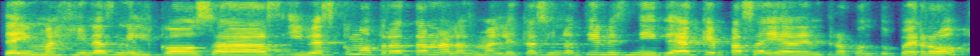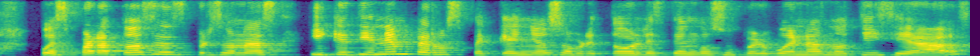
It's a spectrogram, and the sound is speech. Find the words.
te imaginas mil cosas y ves cómo tratan a las maletas y no tienes ni idea qué pasa allá adentro con tu perro, pues para todas esas personas y que tienen perros pequeños, sobre todo les tengo súper buenas noticias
